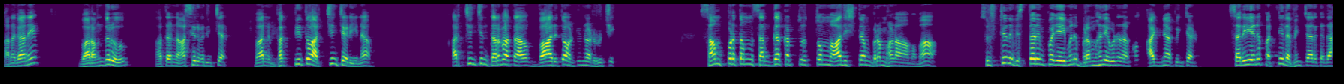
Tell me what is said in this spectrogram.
అనగానే వారందరూ అతన్ని ఆశీర్వదించారు. వారిని భక్తితో అర్చించాడు ఈయన. అర్చించిన తర్వాత వారితో అంటున్నాడు రుచి. సంప్రతం సర్గకర్తృత్వం ఆదిష్టం బ్రహ్మణామమ. సృష్టిని విస్తరింపజేయమని బ్రహ్మదేవుడు నాకు ఆజ్ఞాపించాడు. సరైన పత్ని లభించాలి కదా.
